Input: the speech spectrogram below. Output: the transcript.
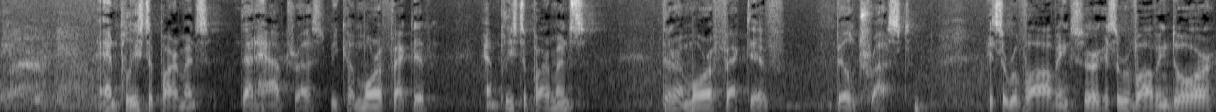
And police departments that have trust become more effective, and police departments that are more effective build trust. It's a revolving, sir. it's a revolving door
